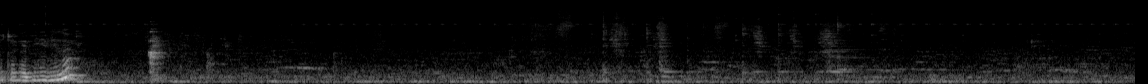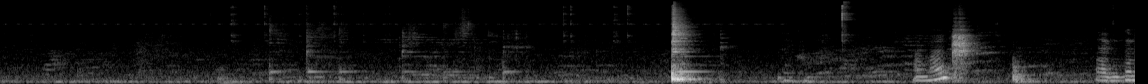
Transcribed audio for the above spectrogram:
এটাকে দিয়ে দিলাম। আমার একদম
